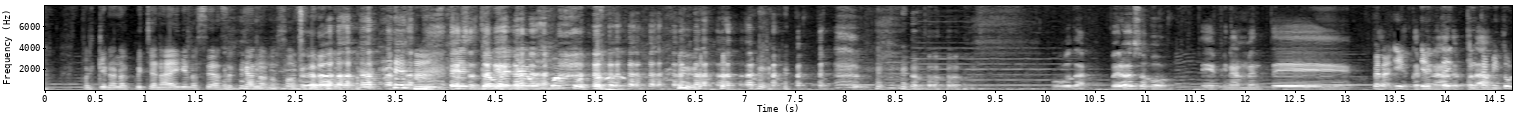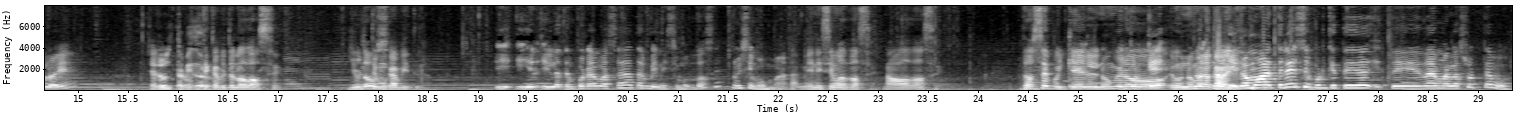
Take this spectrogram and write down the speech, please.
Porque no nos escucha nadie que no sea cercano a nosotros. Eso está También bien. es un buen punto. Puta. Pero eso, pues, eh, finalmente. Espera, ¿y, y este la qué capítulo es? El último. Capítulo. Este capítulo 12. Y último 12. capítulo. ¿Y, y, y la temporada pasada también hicimos 12? No hicimos más. También hicimos 12. No, 12. 12 porque el ¿Y número por qué es un número no, llegamos a 13 porque te, te da mala suerte a vos?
